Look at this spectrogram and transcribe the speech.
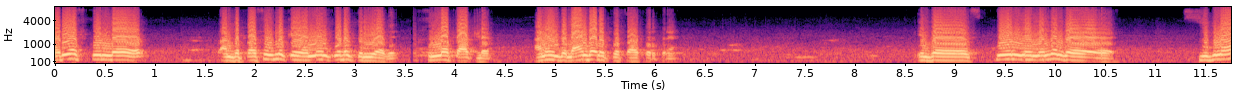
நிறைய ஸ்கூல்ல அந்த பசங்களுக்கு என்னன்னு கூட தெரியாது. ஃபுல்லா பாக்கல ஆனா இந்த லேண்டர் இப்போ பார்த்திருக்கிறேன். இந்த ஸ்கூல் நேம் வந்து இந்த சுகுணா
